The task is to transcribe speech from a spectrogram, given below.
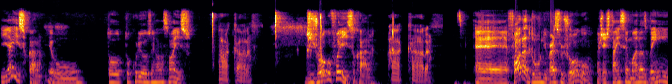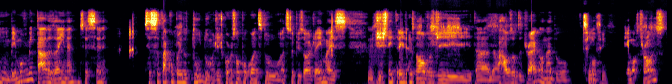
e é isso, cara. Eu tô, tô curioso em relação a isso. Ah, cara. De jogo foi isso, cara. Ah, cara. É, fora do universo jogo, a gente tá em semanas bem, bem movimentadas aí, né? Não sei se você, se você tá acompanhando tudo. A gente conversou um pouco antes do, antes do episódio aí, mas A gente tem trailers novos de, da, da House of the Dragon, né? Do, Sim, do sim. Game of Thrones.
